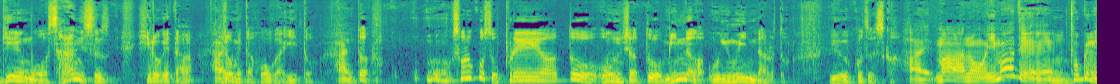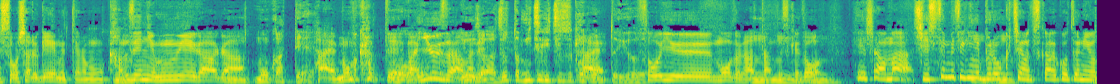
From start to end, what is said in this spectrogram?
ゲームをさらにす広げた、はい、広めた方がいいと。はい、もうそれこそプレイヤーと御社とみんながウィンウィンになるということですか？はい。まあ、あの、今まで、うん、特にソーシャルゲームっていうのはもう完全に運営側が、うんうん、儲かって。はい、儲かって、まあ、ユーザーは、ね、ユーザーはずっと貢ぎ続けるという、はい、そういうモードがあったんですけど、うんうんうん、弊社はまあ、システム的にブロックチェーンを使うことによっ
